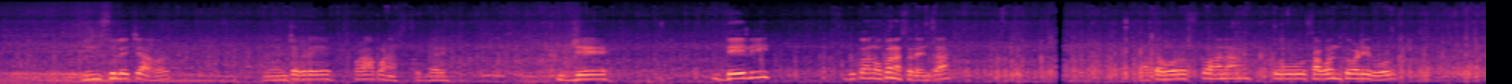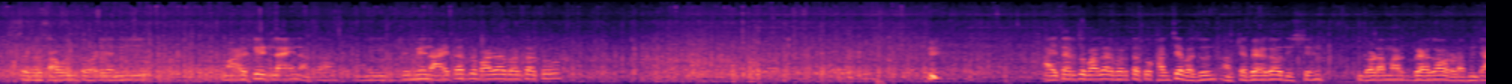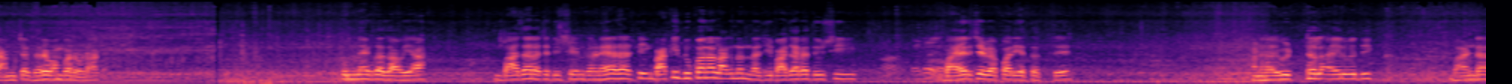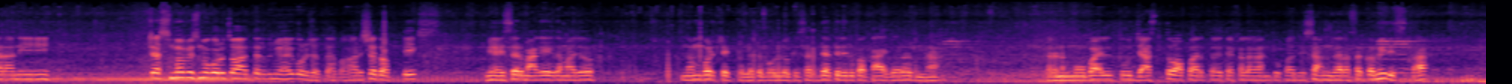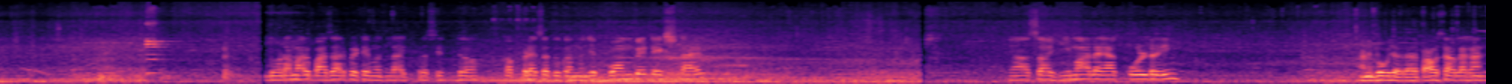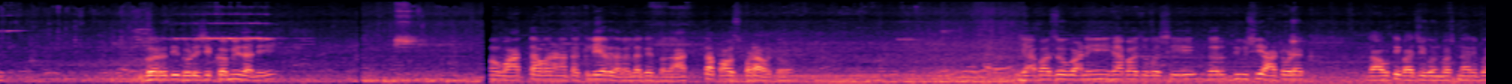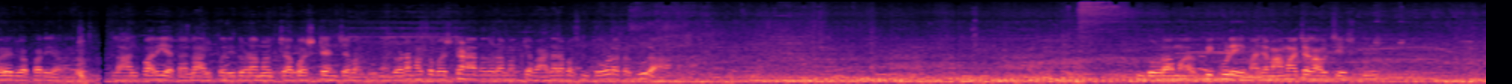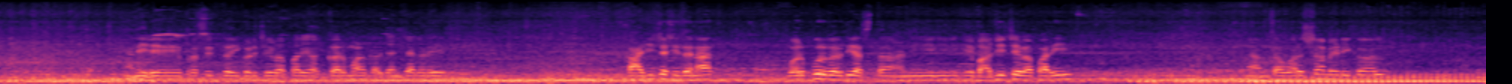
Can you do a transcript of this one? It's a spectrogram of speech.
इन्सुलेचे आहोत. आणि यांच्याकडे फळा पण असतात बरे. जे डेली दुकान ओपन असतं त्यांचा. आता हो रस्तो हा ना तो सावंतवाडी रोड. सर्व सावंतवाडी आणि मार्केट लाईन असा. आणि जो मेन आयतारचा बाजार भरता तो आयतारचा बाजार भरता तो खालच्या बाजून आमच्या बेळगाव दिशेन. दोडामार्ग बेळगाव रोडा म्हणजे आमच्या झरेबांबा रोडाक पुन्हा एकदा जाऊया. बाजाराच्या दिशेन कारण यासाठी बाकी दुकानं लागणार ना जी बाजारा दिवशी बाहेरचे व्यापारी येतात ते. आणि हा विठ्ठल आयुर्वेदिक भांडार आणि चष्मा बिस्म करूचो आहात तर तुम्ही हे करू शकता. हर्षद ऑप्टिक्स. मी हयसर मागे एकदा माझं नंबर चेक केलं तर बोललो की सध्या तरी तुका काय गरज ना? कारण मोबाईल तू जास्त वापरतोय त्याका लागून तुका दिसांग जरासा कमी दिसता. दोडामार्ग बाजारपेठेमधला एक प्रसिद्ध कपड्याचं दुकान म्हणजे बॉम्बे टेक्स्टाईल. ह्या असा हिमालया कोल्ड ड्रिंक. आणि बघू शकता आता पावसाक लागान गर्दी थोडीशी कमी झाली. वातावरण आता क्लिअर झालं. लगेच बघा आत्ता पाऊस पडा होतो. ह्या बाजू आणि ह्या बाजू कशी दर दिवशी आठवड्यात गावठी भाजी घेऊन बसणारे बरेच व्यापारी आहेत. लालपारी आता लालपरी दोडामागच्या बसस्टँडच्या बाजूला दोडामागचं बसस्टँड आता दोडामागच्या बाजारापासून थोडासा दूर आहे. दोडामार पिकुडे माझ्या मामाच्या गावची असते. आणि हे प्रसिद्ध इकडचे व्यापारी आहेत करमळकर. ज्यांच्याकडे काजीच्या सीझनात भरपूर गर्दी असतं आणि हे भाजीचे व्यापारी आमचा वर्षा मेडिकल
